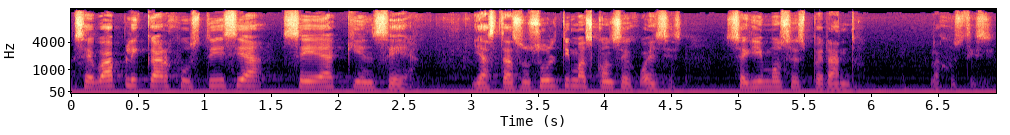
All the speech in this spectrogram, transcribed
se va a aplicar justicia sea quien sea y hasta sus últimas consecuencias. Seguimos esperando la justicia.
